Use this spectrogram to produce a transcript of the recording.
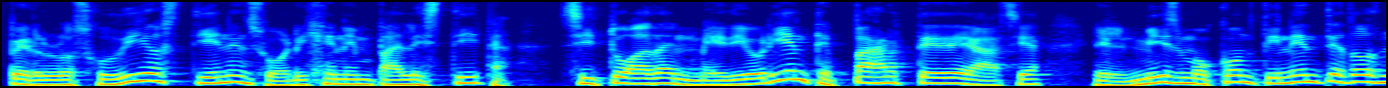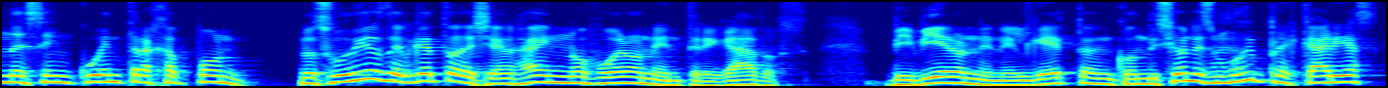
pero los judíos tienen su origen en Palestina, situada en Medio Oriente, parte de Asia, el mismo continente donde se encuentra Japón. Los judíos del gueto de Shanghai no fueron entregados, vivieron en el gueto en condiciones muy precarias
